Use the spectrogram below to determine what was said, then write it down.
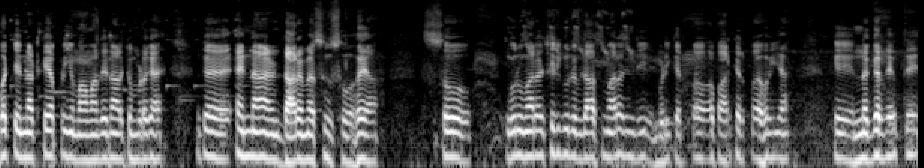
ਬੱਚੇ ਨੱਠ ਕੇ ਆਪਣੀਆਂ ਮਾਵਾਂ ਦੇ ਨਾਲ ਚੁੰਬੜ ਗਏ, ਕਿ ਇੰਨਾ ਡਰ ਮਹਿਸੂਸ ਹੋਇਆ। ਸੋ ਗੁਰੂ ਮਹਾਰਾਜ, ਸ੍ਰੀ ਗੁਰੂ ਰਵਿਦਾਸ ਮਹਾਰਾਜ ਜੀ ਦੀ ਬੜੀ ਕਿਰਪਾ, ਅਪਾਰ ਕਿਰਪਾ ਹੋਈ ਆ ਕਿ ਨਗਰ ਦੇ ਉੱਤੇ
